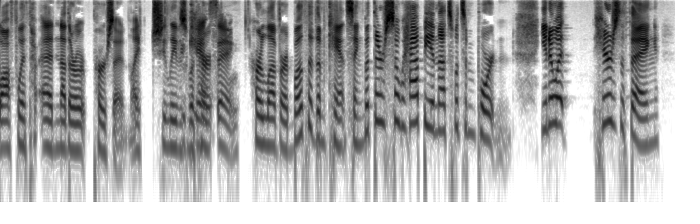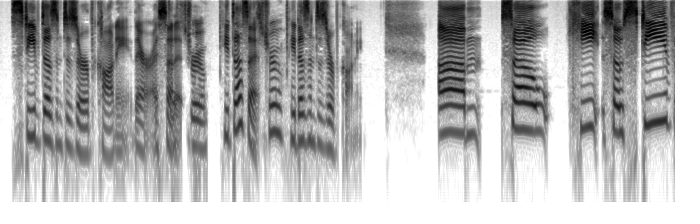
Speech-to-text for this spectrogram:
off with another person. Like she leaves with her sing. her lover. Both of them can't sing, but they're so happy, and that's what's important. You know what? Here's the thing: Steve doesn't deserve Connie. There, I said That's it. true. He doesn't. That's true. He doesn't deserve Connie. Um. So he. So Steve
